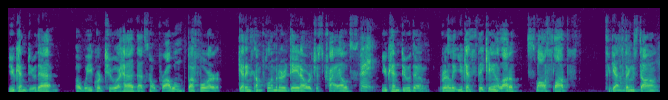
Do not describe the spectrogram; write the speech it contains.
you can do that a week or two ahead. That's no problem. But for getting some preliminary data or just tryouts, Right. you can do them really, you can sneak in a lot of small slots to get Mhm. things done.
